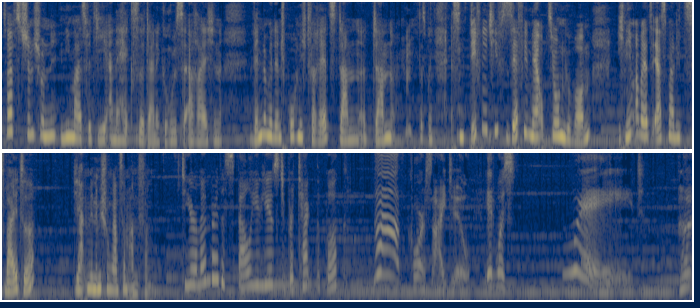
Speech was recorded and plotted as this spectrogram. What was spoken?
Seufzt stimmt schon, niemals wird je eine Hexe deine Größe erreichen. Wenn du mir den Spruch nicht verrätst, dann, dann, hm, das bringt, es sind definitiv sehr viel mehr Optionen geworden. Ich nehme aber jetzt erstmal die zweite. Die hatten wir nämlich schon ganz am Anfang. Do you remember the spell you used to protect the book? Ah, of course I do. It was. Wait. Huh?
